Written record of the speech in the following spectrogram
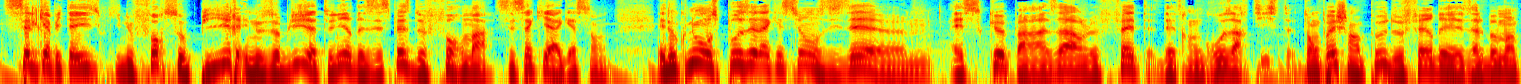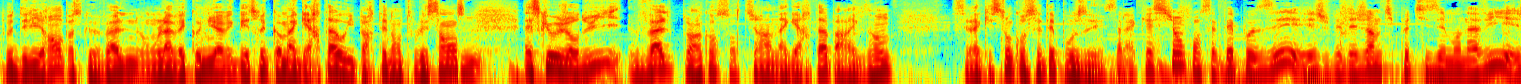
c'est le capitalisme qui nous force au pire et nous oblige à tenir des espèces de formats. C'est ça qui est agaçant. Et donc nous, on se posait la question, on se disait, euh, est-ce que par hasard le fait d'être un gros artiste t'empêche un peu de faire des albums un peu délirants Parce que Val, on l'avait connu avec des trucs comme Agartha où il partait dans tous les sens. Mm. Est-ce qu'aujourd'hui, Val peut encore sortir un Agartha par exemple? C'est la question qu'on s'était posée. C'est la question qu'on s'était posée et je vais déjà un petit peu teaser mon avis et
